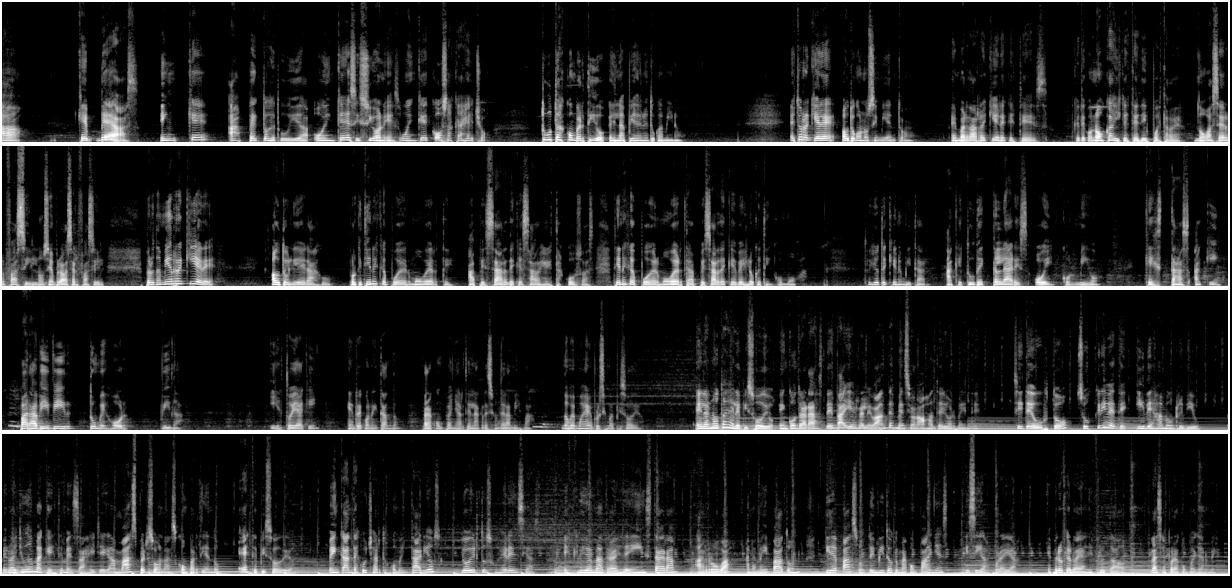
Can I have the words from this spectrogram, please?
a que veas en qué aspectos de tu vida o en qué decisiones o en qué cosas que has hecho tú te has convertido en la piedra en tu camino. Esto requiere autoconocimiento. En verdad requiere que estés, que te conozcas y que estés dispuesta a ver. No va a ser fácil, no siempre va a ser fácil. Pero también requiere autoliderazgo, porque tienes que poder moverte a pesar de que sabes estas cosas. Tienes que poder moverte a pesar de que ves lo que te incomoda. Entonces yo te quiero invitar a que tú declares hoy conmigo que estás aquí para vivir tu mejor vida. Y estoy aquí en Reconectando para acompañarte en la creación de la misma. Nos vemos en el próximo episodio. En las notas del episodio encontrarás detalles relevantes mencionados anteriormente. Si te gustó, suscríbete y déjame un review. Pero ayúdame a que este mensaje llegue a más personas compartiendo este episodio. Me encanta escuchar tus comentarios y oír tus sugerencias. Escríbeme a través de Instagram, arroba y de paso te invito a que me acompañes y sigas por allá. Espero que lo hayas disfrutado. Gracias por acompañarme.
